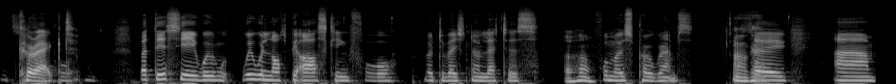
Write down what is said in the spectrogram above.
which Correct. But this year we w- we will not be asking for motivational letters Uh-huh. for most programs. Okay. So, um,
